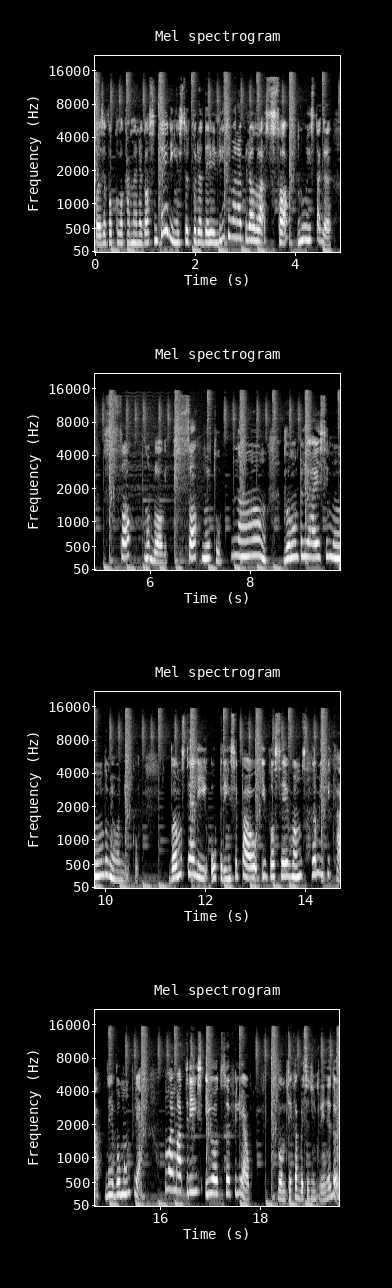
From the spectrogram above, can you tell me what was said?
Pois eu vou colocar meu negócio inteirinho, a estrutura dele linda e maravilhosa lá só no Instagram, só no blog, só no YouTube. Não, vamos ampliar esse mundo, meu amigo. Vamos ter ali o principal e você vamos ramificar, né? Vamos ampliar. Um é matriz e o outro é filial. Vamos ter cabeça de empreendedor.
